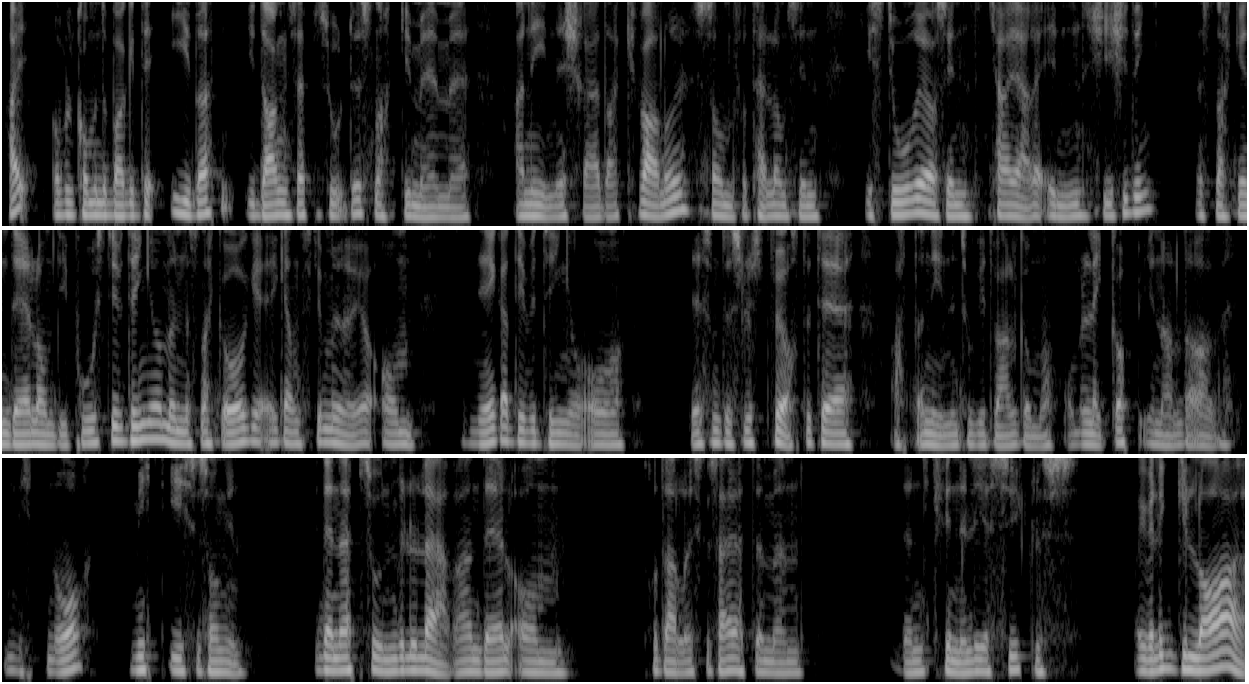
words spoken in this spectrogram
Hei, og velkommen tilbake til idretten. I dagens episode snakker vi med Anine Schræder Kvarnerud, som forteller om sin historie og sin karriere innen skiskyting. Vi snakker en del om de positive tingene, men vi snakker òg ganske mye om de negative tingene, og det som til slutt førte til at Anine tok et valg om å, om å legge opp i en alder av 19 år, midt i sesongen. I denne episoden vil du lære en del om Jeg trodde aldri jeg skulle si dette, men den kvinnelige syklus. Og jeg er veldig glad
